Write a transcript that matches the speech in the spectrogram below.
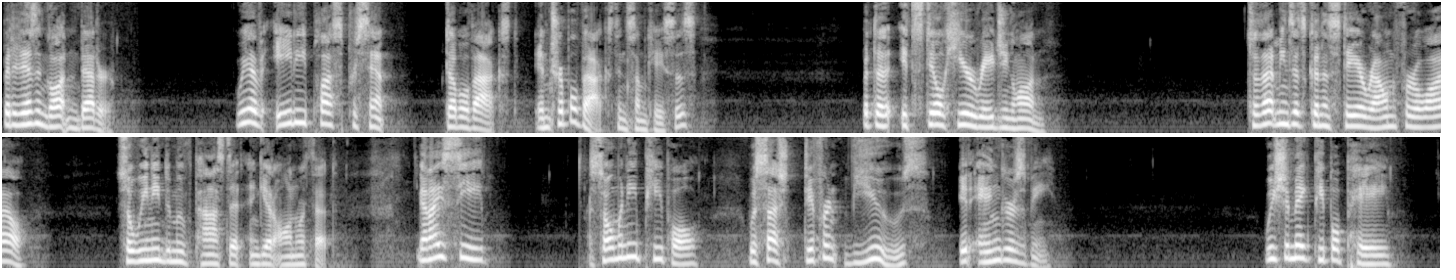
but it hasn't gotten better. We have 80 plus percent double vaxxed and triple vaxxed in some cases. But the, it's still here raging on. So that means it's going to stay around for a while. So we need to move past it and get on with it. And I see so many people with such different views, it angers me. We should make people pay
